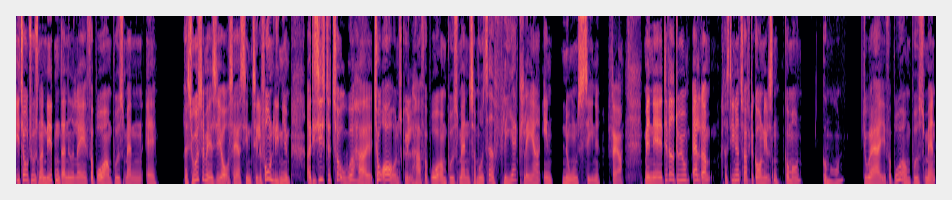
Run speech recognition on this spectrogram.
I 2019 der nedlagde Forbrugerombudsmanden af ressourcemæssige årsager sin telefonlinje, og de sidste to uger har, to år undskyld, har forbrugerombudsmanden så modtaget flere klager end nogensinde før. Men øh, det ved du jo alt om. Christina Toftegård Nielsen, godmorgen. Godmorgen. Du er forbrugerombudsmand.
